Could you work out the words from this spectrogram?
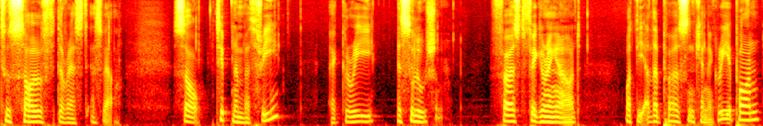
to solve the rest as well. So, tip number three agree a solution. First, figuring out what the other person can agree upon,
